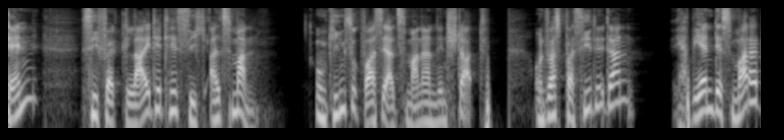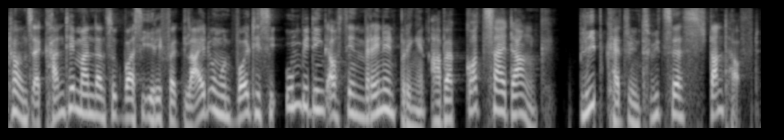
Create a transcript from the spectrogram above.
Denn sie verkleidete sich als Mann und ging so quasi als Mann an den Start. Und was passierte dann? Ja, während des Marathons erkannte man dann so quasi ihre Verkleidung und wollte sie unbedingt aus dem Rennen bringen. Aber Gott sei Dank blieb Catherine Switzer standhaft.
